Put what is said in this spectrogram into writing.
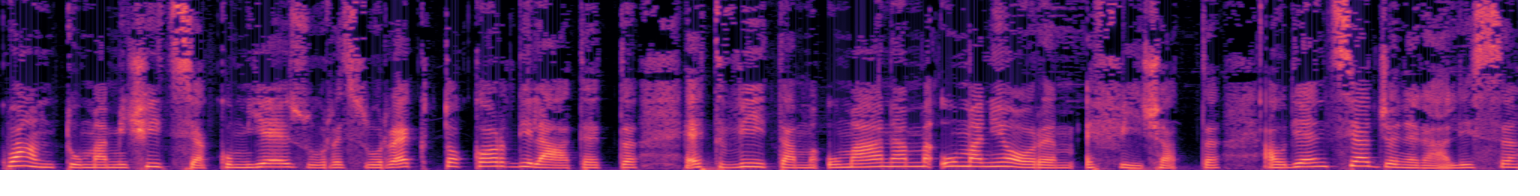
quantum amicitia cum Iesu resurrecto cordilatet, et vitam humanam humaniorem efficiat. Audientia generalis.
